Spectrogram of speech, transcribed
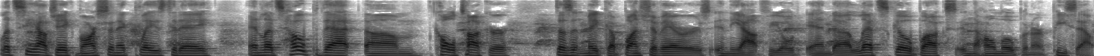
Let's see how Jake Marisnick plays today. And let's hope that um, Cole Tucker doesn't make a bunch of errors in the outfield. And uh, let's go Bucs in the home opener. Peace out.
